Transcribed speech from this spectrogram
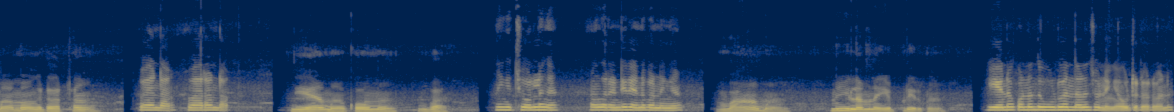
மாமா அவங்ககிட்ட வரட்டான்? வேண்டாம் வரேன்டாம் ஏம்மா கோமா வா. நீங்கள் சொல்லுங்கள் அவங்க ரெண்டு பேரும் என்ன பண்ணீங்க? வாமா நீ இல்லாமல் நான் எப்படி இருப்பேன்? ஏன்னா கொண்டு வந்து விடுவேன் தானே சொன்னீங்க விட்டுட்டு வருவேன்னு.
